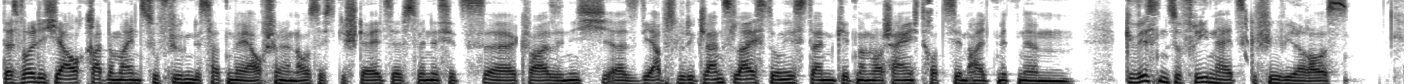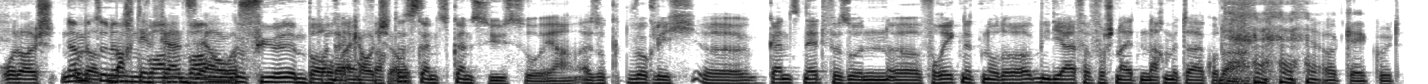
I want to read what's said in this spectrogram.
Das wollte ich ja auch gerade nochmal hinzufügen. Das hatten wir ja auch schon in Aussicht gestellt. Selbst wenn es jetzt äh, quasi nicht also die absolute Glanzleistung ist, dann geht man wahrscheinlich trotzdem halt mit einem gewissen Zufriedenheitsgefühl wieder raus. Oder, Na, mit oder so einem macht den warm, Fernseher warmen aus Gefühl im Bauch einfach. Couch das ist ganz, ganz süß so, ja. Also wirklich äh, ganz nett für so einen äh, verregneten oder im Idealfall verschneiten Nachmittag oder Okay, gut.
